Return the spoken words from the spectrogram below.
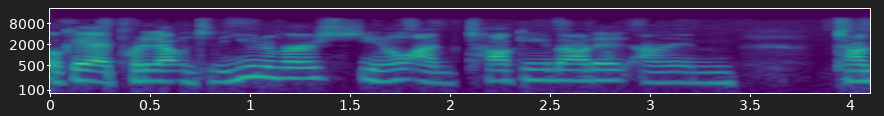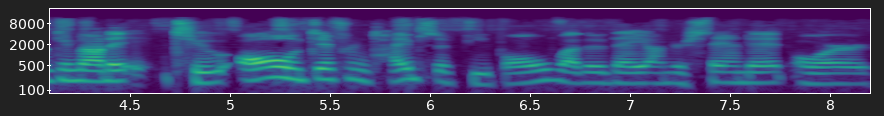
okay, I put it out into the universe. You know, I'm talking about it. I'm talking about it to all different types of people, whether they understand it or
